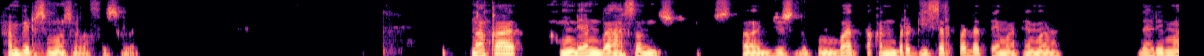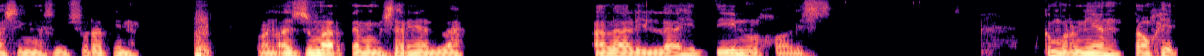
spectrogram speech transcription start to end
Hampir semua surat Fussilat. Maka kemudian bahasan uh, juz 24 akan berkisar pada tema-tema dari masing-masing surat ini. Wan Az-Zumar tema besarnya adalah ala lillahi dinul khalis. Kemurnian tauhid.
